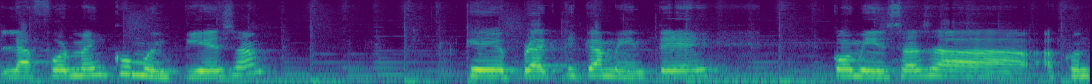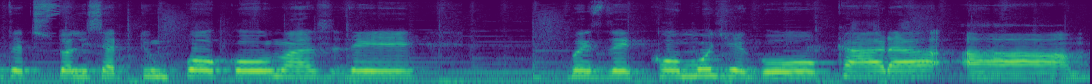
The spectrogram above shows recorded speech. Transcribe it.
la forma en cómo empieza, que prácticamente comienzas a, contextualizarte un poco más de, pues, de cómo llegó Cara a,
